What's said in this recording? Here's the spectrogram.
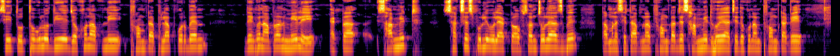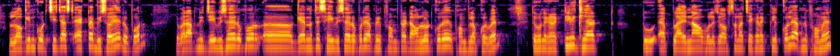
সেই তথ্যগুলো দিয়ে যখন আপনি ফর্মটা ফিল করবেন, দেখবেন আপনার মেলে একটা সাবমিট সাকসেসফুলি বলে একটা অপশান চলে আসবে। তার মানে সেটা আপনার ফর্মটা যে সাবমিট হয়ে আছে, দেখুন আমি ফর্মটাকে লগ করছি জাস্ট একটা বিষয়ের উপর। এবার আপনি যে বিষয়ের উপর জ্ঞান আছে সেই বিষয়ের উপরে আপনি ফর্মটা ডাউনলোড করে ফর্ম ফিল করবেন। দেখুন এখানে click here to apply now বলে যে অপশান আছে, এখানে ক্লিক করলে আপনি ফর্মের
